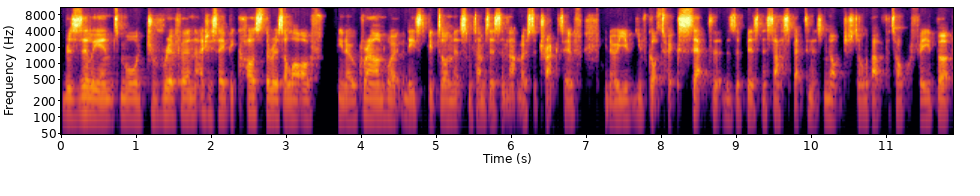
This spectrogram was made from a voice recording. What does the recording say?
resilient more driven as you say because there is a lot of you know groundwork that needs to be done that sometimes isn't that most attractive? You know you've, you've got to accept that there's a business aspect and it's not just all about photography but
